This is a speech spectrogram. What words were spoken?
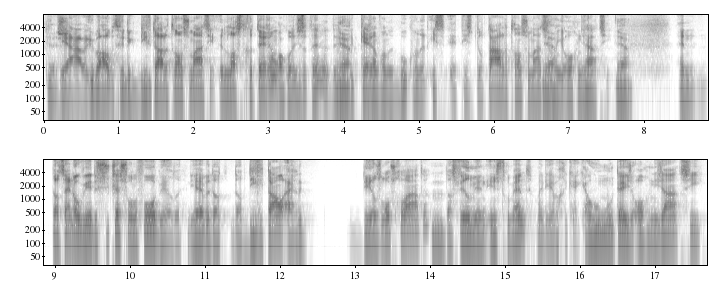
Dus. Ja, überhaupt vind ik digitale transformatie een lastige term. Ook al is het hè, de, Ja. de kern van het boek. Want het is, het is totale transformatie Ja. van je organisatie. Ja. En dat zijn ook weer de succesvolle voorbeelden. Die hebben dat, dat digitaal eigenlijk deels losgelaten. Hmm. Dat is veel meer een instrument. Maar die hebben gekeken, ja, hoe moet deze organisatie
